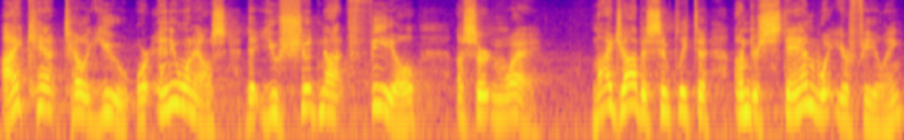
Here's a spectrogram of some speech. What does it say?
I can't tell you or anyone else that you should not feel a certain way. My job is simply to understand what you're feeling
